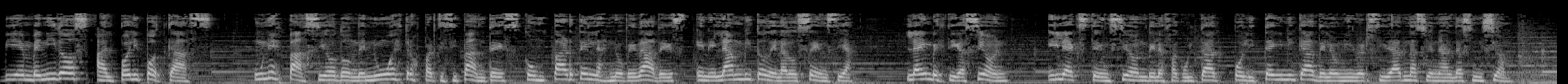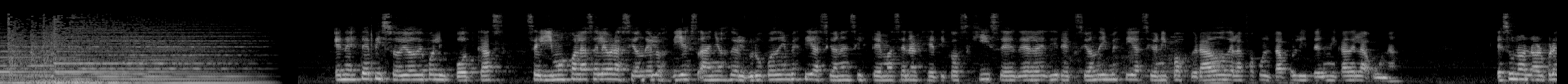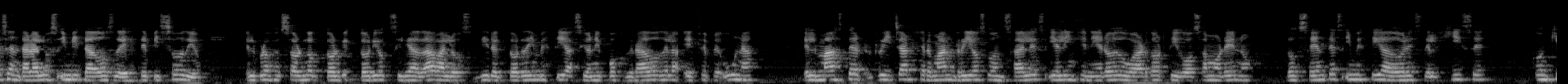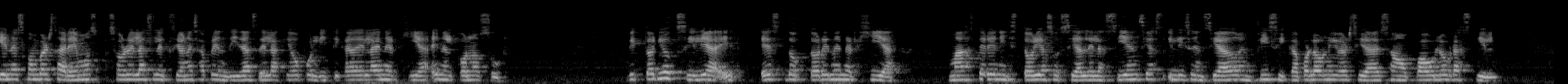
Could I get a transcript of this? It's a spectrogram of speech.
Bienvenidos al Polipodcast, un espacio donde nuestros participantes comparten las novedades en el ámbito de la docencia, la investigación y la extensión de la Facultad Politécnica de la Universidad Nacional de Asunción. En este episodio de Polipodcast seguimos con la celebración de los 10 años del Grupo de Investigación en Sistemas Energéticos GISE de la Dirección de Investigación y Posgrado de la Facultad Politécnica de la UNA. Es un honor presentar a los invitados de este episodio, el profesor Dr. Victorio Auxilia Dávalos, director de investigación y posgrado de la FP1, el máster Richard Germán Ríos González y el ingeniero Eduardo Ortigosa Moreno, docentes investigadores del GISE, con quienes conversaremos sobre las lecciones aprendidas de la geopolítica de la energía en el Cono Sur. Victorio Auxilia es doctor en energía, máster en Historia Social de las Ciencias y licenciado en Física por la Universidad de São Paulo, Brasil.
